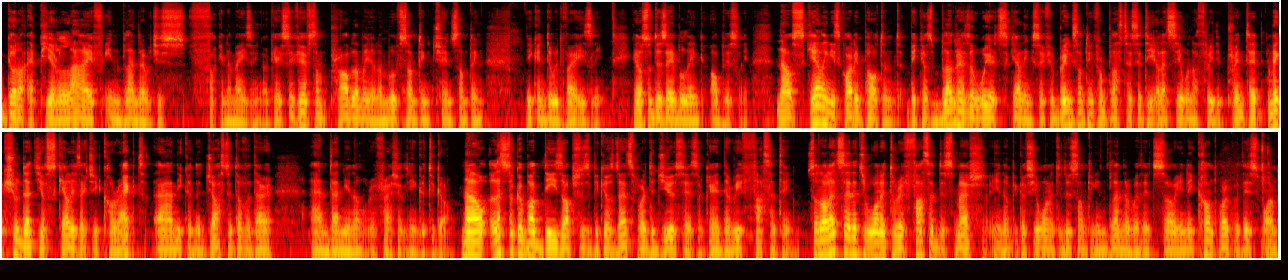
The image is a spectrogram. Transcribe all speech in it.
gonna appear live in blender which is fucking amazing okay? So if you have some problem when you want to move something change something you can do it very easily. You can also disable link, obviously. Now, scaling is quite important because Blender has a weird scaling. So if you bring something from plasticity, let's say you want to 3D print it, make sure that your scale is actually correct and you can adjust it over there and then you know refresh it and you're good to go now let's talk about these options because that's where the juice is okay the refaceting so now let's say that you wanted to refacet this mesh you know because you wanted to do something in blender with it so you know you can't work with this one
